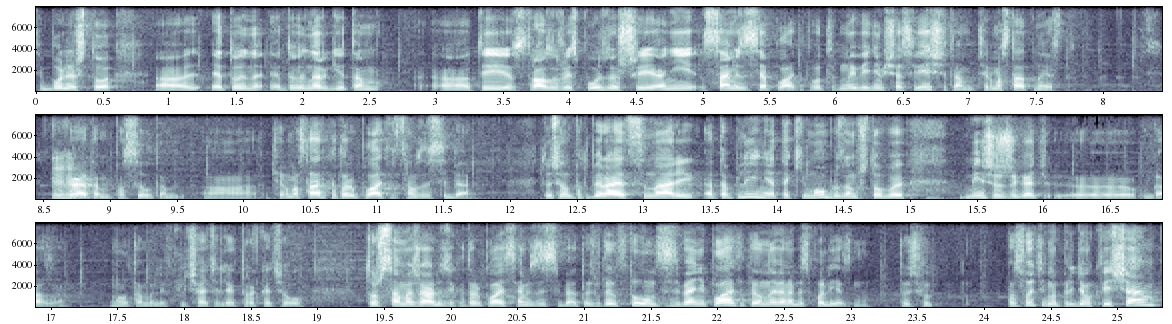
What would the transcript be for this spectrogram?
Тем более, что э, эту, эту энергию там э, ты сразу же используешь, и они сами за себя платят. Вот мы видим сейчас вещи, там, термостат Nest. Какая mm-hmm. там посыл? Там, э, термостат, который платит сам за себя. То есть он подбирает сценарий отопления таким образом, чтобы меньше сжигать э, газа. Ну, там, или включать электрокотел. То же самое жалюзи, которые платят сами за себя. То есть вот этот стул он за себя не платит, и он, наверное, бесполезный. То есть вот, по сути, мы придем к вещам,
